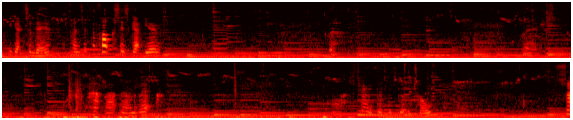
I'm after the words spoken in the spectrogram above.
if you get to live. Depends if the foxes get you. Pat that down a bit. Oh, it's very good, this little tool. So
